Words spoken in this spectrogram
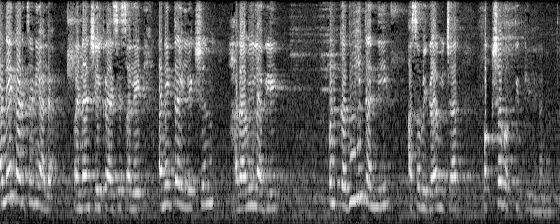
अनेक अडचणी आल्या. फायनान्शियल क्रायसिस आले. अनेकदा इलेक्शन हरावी लागली. पण कधीही त्यांनी असा वेगळा विचार पक्षाबाबतीत केलेला नव्हता.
